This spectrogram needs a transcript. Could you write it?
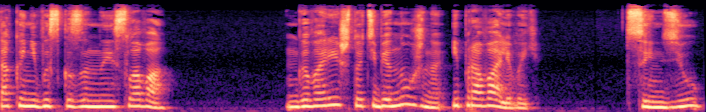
так и невысказанные слова. Говори, что тебе нужно, и проваливай. Циндзю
